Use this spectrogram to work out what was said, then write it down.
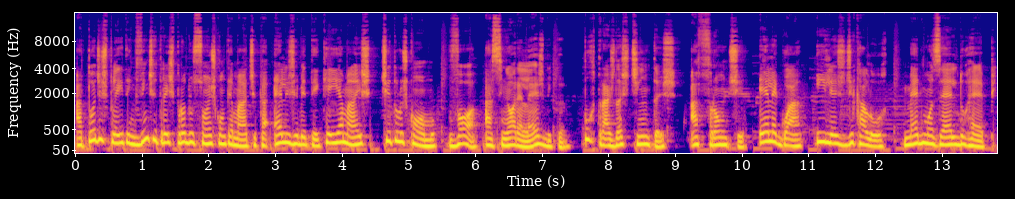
A To Display tem 23 produções com temática LGBTQIA+, títulos como Vó, a Senhora é Lésbica? Por Trás das Tintas, Afronte, Eleguá, Ilhas de Calor, Mademoiselle do Rap,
